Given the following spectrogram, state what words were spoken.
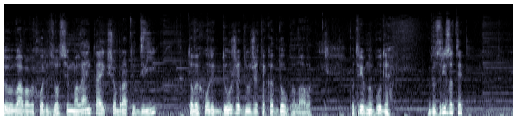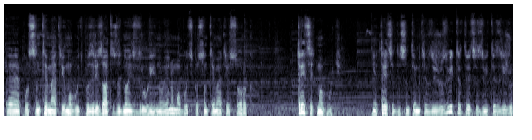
лава виходить зовсім маленька, а якщо брати дві, то виходить дуже-дуже така довга лава. Потрібно буде розрізати е, по сантиметрів, мабуть, позрізати з одної з другої. Ну, мабуть, по сантиметрів 40, 30, мабуть. Ні, 30 десь сантиметрів зріжу звідти, 30 звідти зріжу.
